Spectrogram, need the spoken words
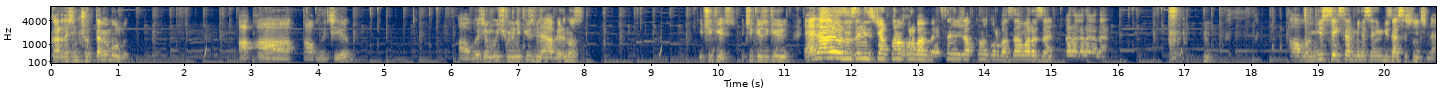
Kardeşim çöpten mi buldun? Aa ablacığım. Ablacığım bu 3200 bin ha, haberin olsun. 3200, 3200, 200. Helal olsun senin şapkana kurban be. Senin şapkana kurban sen varın sen. Kara kara kara. Ablam 180 bini senin güzel saçın içine.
